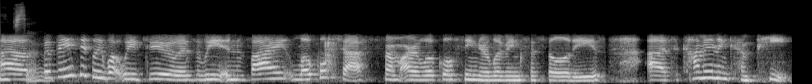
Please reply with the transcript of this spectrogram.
Um, so. But basically, what we do is we invite local chefs from our local senior living facilities uh, to come in and compete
